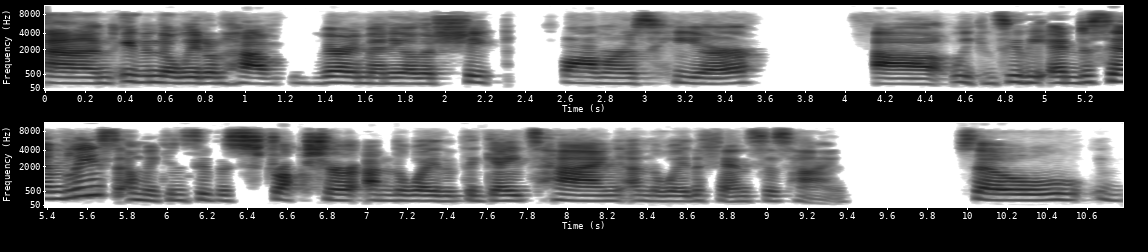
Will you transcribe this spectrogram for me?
And even though we don't have very many other sheep farmers here, uh, we can see the end assemblies and we can see the structure and the way that the gates hang and the way the fences hang. So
